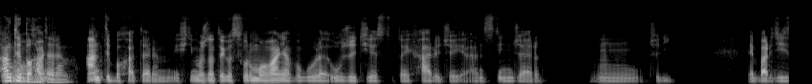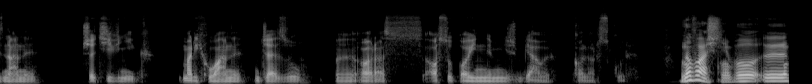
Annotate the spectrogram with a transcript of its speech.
Antybohaterem. Antybohaterem, jeśli można tego sformułowania w ogóle użyć, jest tutaj Harry J. Anstinger, mm, czyli najbardziej znany przeciwnik marihuany, jazzu y, oraz osób o innym niż biały kolor skóry. No właśnie, bo y,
